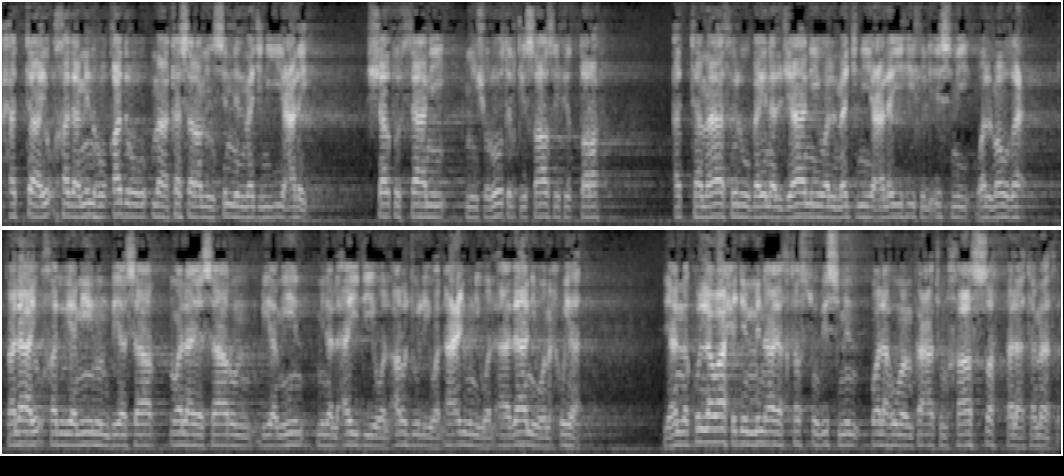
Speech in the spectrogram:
حتى يؤخذ منه قدر ما كسر من سن المجني عليه. الشرط الثاني من شروط القصاص في الطرف التماثل بين الجاني والمجني عليه في الاسم والموضع. فلا يؤخذ يمين بيسار ولا يسار بيمين من الأيدي والأرجل والأعين والآذان ونحوها لأن كل واحد منها يختص باسم وله منفعة خاصة فلا تماثل.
